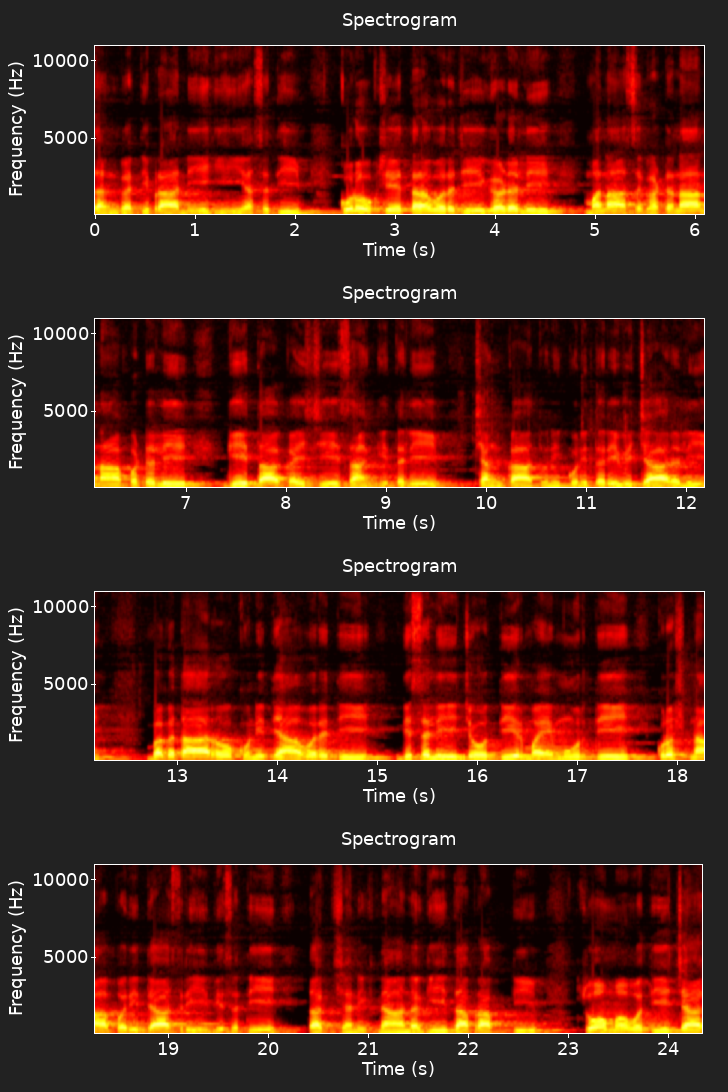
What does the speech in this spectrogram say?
संगती प्राणी ही असती. कुरुक्षेत्रावर जी घडली मनास घटना ना पटली गीता कैशी सांगितली शंकातुनी कुणीतरी विचारली. बघता रोखुनी त्यावरती दिसली ज्योतिर्मय मूर्ती कृष्णापरी त्या श्री दिसती. तक्षणी ज्ञान गीता प्राप्ती. सोमवतीच्या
